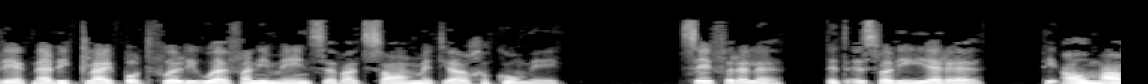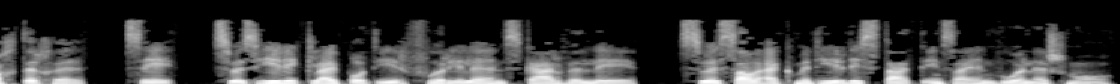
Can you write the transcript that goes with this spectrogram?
breek na die kleipot voor die oor van die mensen wat saam met jou gekomen het. Sê vir hulle, dit is wat die Heere, die Almachtige, sê, soos hierdie kleipot hier voor julle in skerwe lee, so sal ek met hierdie stad en sy inwoners maak.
